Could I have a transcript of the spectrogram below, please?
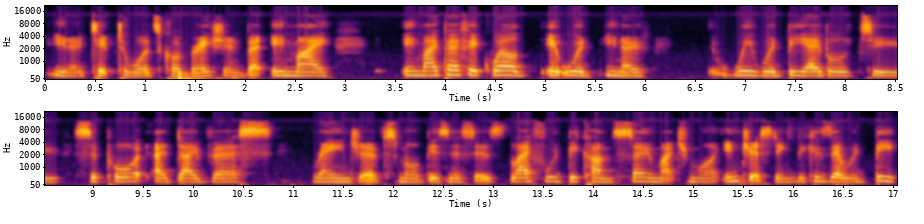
you know, tipped towards corporation. But in my, in my perfect world, it would, you know, we would be able to support a diverse, range of small businesses, life would become so much more interesting because there would be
